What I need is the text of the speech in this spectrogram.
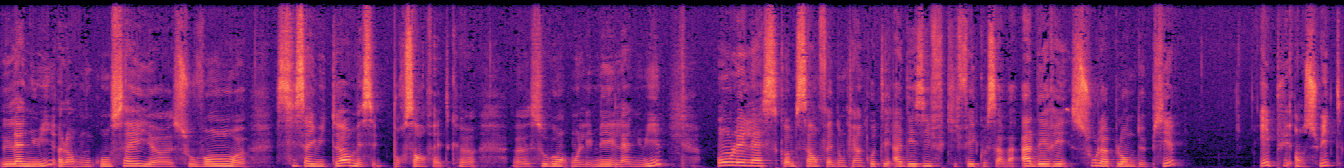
la nuit. Alors on conseille euh, souvent 6 à 8 heures, mais c'est pour ça en fait que souvent on les met la nuit. On les laisse comme ça en fait, donc il y a un côté adhésif qui fait que ça va adhérer sous la plante de pied. Et puis ensuite,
